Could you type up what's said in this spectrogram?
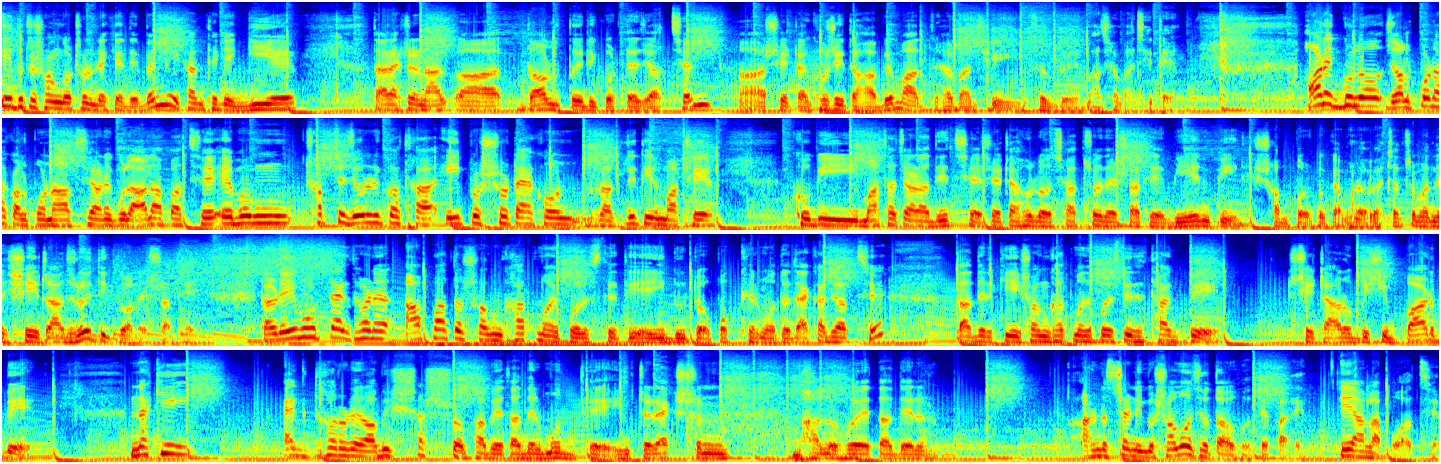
এই দুটো সংগঠন রেখে দেবেন। এখান থেকে গিয়ে তারা একটা দল তৈরি করতে যাচ্ছেন। সেটা ঘোষিত হবে মাঝামাঝি ফেব্রুয়ারি মাঝামাঝিতে। অনেকগুলো জল্পনা কল্পনা আছে, অনেকগুলো আলাপ আছে এবং সবচেয়ে জরুরি কথা, এই প্রশ্নটা এখন রাজনীতির মাঠে খুবই মাথাচাড়া দিচ্ছে। সেটা হলো ছাত্রদের সাথে বিএনপির সম্পর্ক কেমন হবে? ছাত্র মানে সেই রাজনৈতিক দলের সাথে। কারণ এই মুহূর্তে এক ধরনের আপাত সংঘাতময় পরিস্থিতি এই দুটো পক্ষের মধ্যে দেখা যাচ্ছে। তাদের কি এই সংঘাতময় পরিস্থিতি থাকবে? সেটা আরও বেশি বাড়বে? নাকি এক ধরনের অবিশ্বাস্যভাবে তাদের মধ্যে ইন্টারাকশন ভালো হয়ে তাদের আন্ডারস্ট্যান্ডিং বা সমঝোতাও হতে পারে? এই আলাপও আছে।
